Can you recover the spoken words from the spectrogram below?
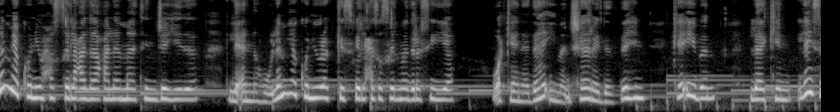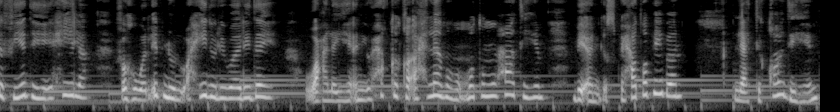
لم يكن يحصل على علامات جيدة لأنه لم يكن يركز في الحصص المدرسية وكان دائما شارد الذهن كئيبا لكن ليس في يده حيلة فهو الابن الوحيد لوالديه وعليه أن يحقق أحلامهم وطموحاتهم بأن يصبح طبيبا. لاعتقادهم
